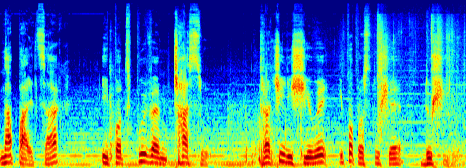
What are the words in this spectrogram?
na palcach i pod wpływem czasu tracili siły i po prostu się dusili.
